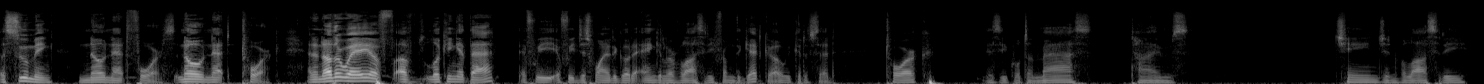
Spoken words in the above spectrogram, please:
assuming no net force, no net torque. And another way of, of looking at that, if we if we just wanted to go to angular velocity from the get-go, we could have said torque is equal to mass times change in velocity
